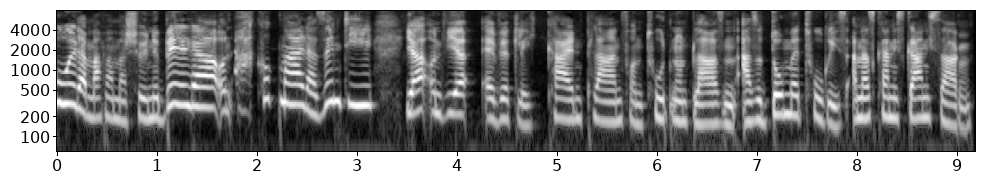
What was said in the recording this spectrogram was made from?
cool, da machen wir mal schöne Bilder und ach, guck mal, da sind die. Ja, und wir, ey, wirklich, kein Plan von Tuten und Blasen. Also dumme Touris, anders kann ich's gar nicht sagen.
